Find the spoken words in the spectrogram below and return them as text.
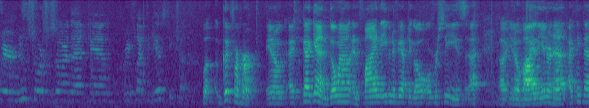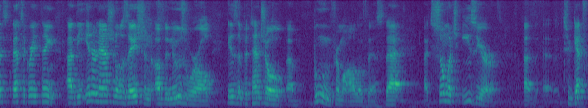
where news sources are that can reflect against each other. Well, good for her. You know, again, go out and find, even if you have to go overseas, uh, uh, you know, via the internet. I think that's that's a great thing. Uh, the internationalization of the news world is a potential uh, boon from all of this. That it's so much easier uh, to get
